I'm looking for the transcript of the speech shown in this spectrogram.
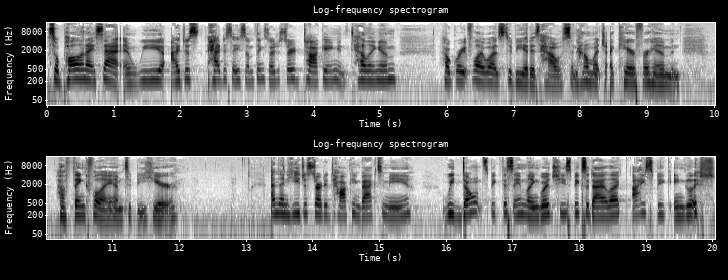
So Paul and I sat and we I just had to say something, so I just started talking and telling him how grateful I was to be at his house and how much I care for him and how thankful I am to be here. And then he just started talking back to me. We don't speak the same language. He speaks a dialect, I speak English.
